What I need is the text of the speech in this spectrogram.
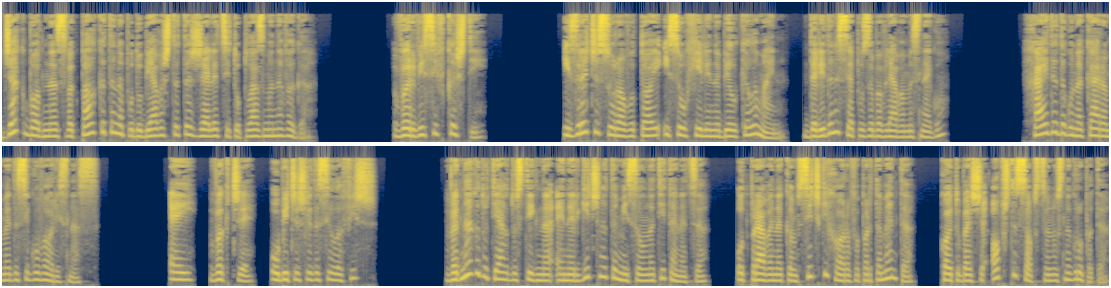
Джак бодна с въкпалката на подобяващата желе цитоплазма на въга. Върви си вкъщи. Изрече сурово той и се ухили на Бил Келамайн. Дали да не се позабавляваме с него? Хайде да го накараме да си говори с нас. Ей, въкче, обичаш ли да си лъфиш? Веднага до тях достигна енергичната мисъл на титанеца, отправена към всички хора в апартамента, който беше обща собственост на групата.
